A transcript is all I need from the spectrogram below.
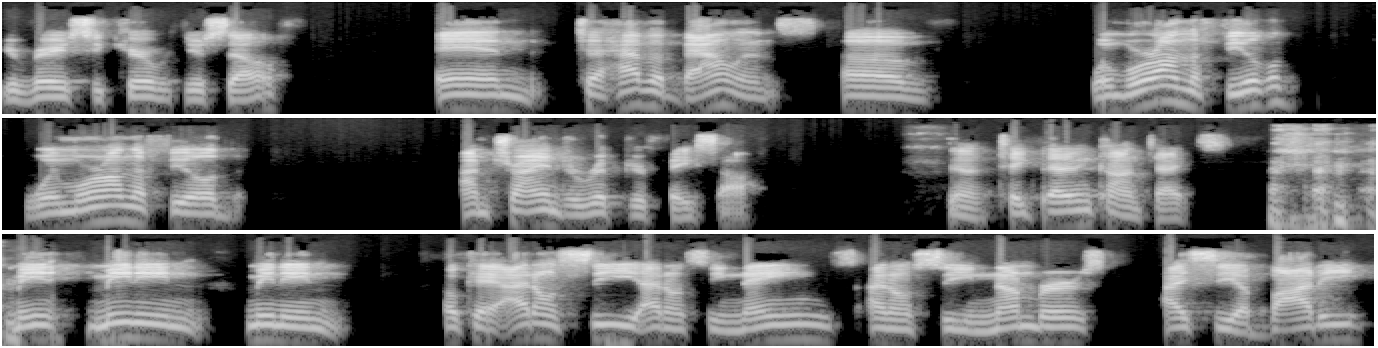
you're very secure with yourself and to have a balance of when we're on the field when we're on the field i'm trying to rip your face off now, take that in context Me- meaning meaning okay i don't see i don't see names i don't see numbers i see a body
